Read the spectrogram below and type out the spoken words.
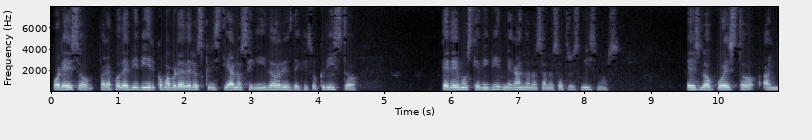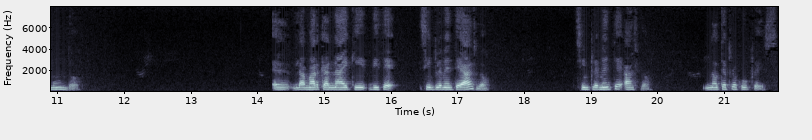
Por eso, para poder vivir como verdaderos cristianos seguidores de Jesucristo, tenemos que vivir negándonos a nosotros mismos. Es lo opuesto al mundo. Eh, la marca Nike dice simplemente hazlo. Simplemente hazlo. No te preocupes.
